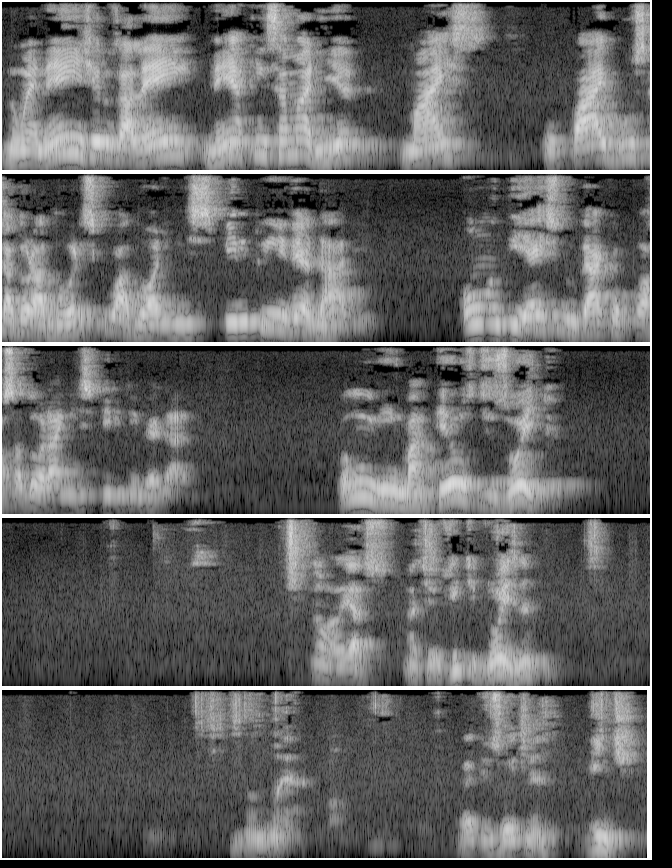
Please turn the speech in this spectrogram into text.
Não é nem em Jerusalém, nem aqui em Samaria, mas o Pai busca adoradores que o adorem em espírito e em verdade. Onde é esse lugar que eu posso adorar em espírito e em verdade? Vamos em Mateus 18. Não, aliás, Mateus 22, né? Não, não é. Ou é 18, né? 20.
